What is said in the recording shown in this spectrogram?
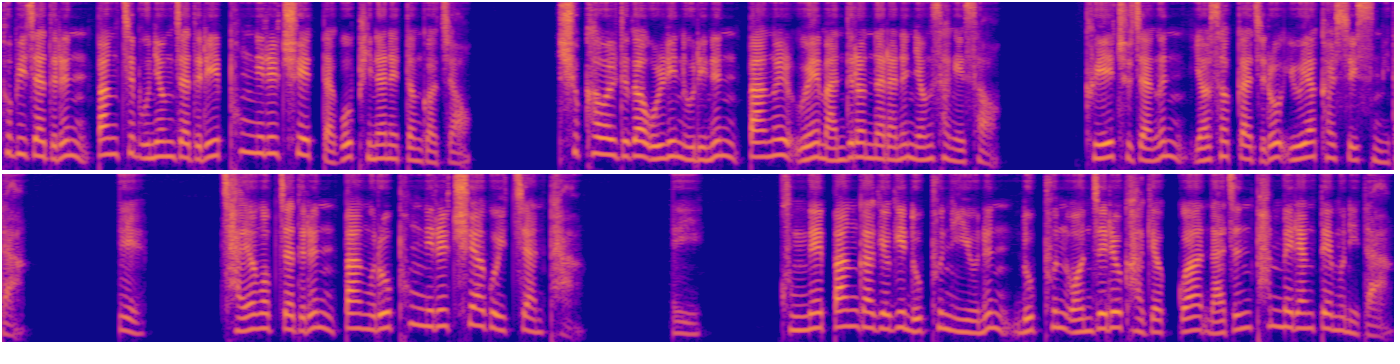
소비자들은 빵집 운영자들이 폭리를 취했다고 비난했던 거죠. 슈카월드가 올린 우리는 빵을 왜 만들었나라는 영상에서 그의 주장은 6가지로 요약할 수 있습니다. 1. 자영업자들은 빵으로 폭리를 취하고 있지 않다. 2. 국내 빵 가격이 높은 이유는 높은 원재료 가격과 낮은 판매량 때문이다.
